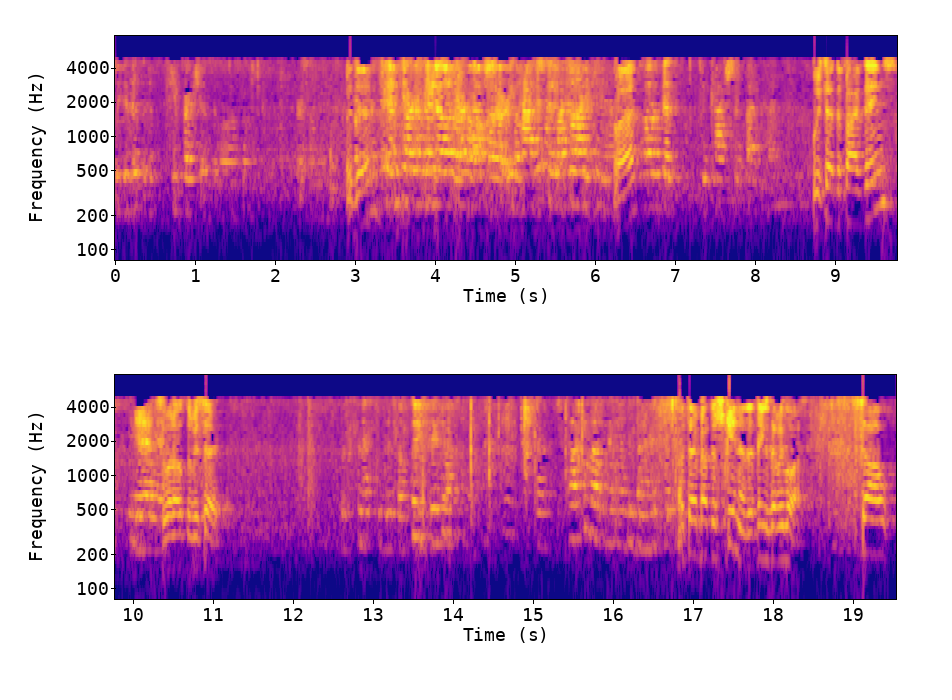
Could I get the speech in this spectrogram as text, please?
We did this a few parishes ago. We did? What? We said the five things? Yeah. So what else did we say? Connected with something. Talk about the Shekhinah, the things that we lost. So,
